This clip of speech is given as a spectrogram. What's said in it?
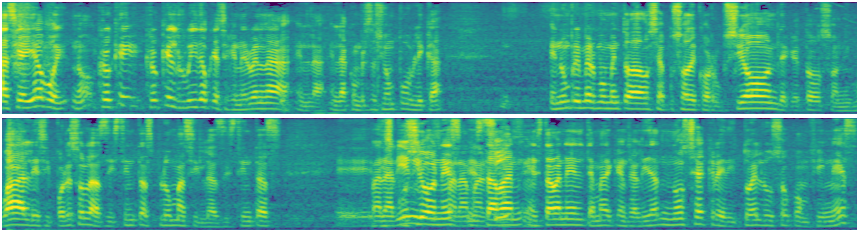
hacia allá voy, ¿no? Creo que, creo que el ruido que se generó en la, en la, en la conversación pública, en un primer momento dado se acusó de corrupción, de que todos son iguales, y por eso las distintas plumas y las distintas eh, Para bien y discusiones para estaban, Sí, sí. estaban en el tema de que en realidad no se acreditó el uso con fines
